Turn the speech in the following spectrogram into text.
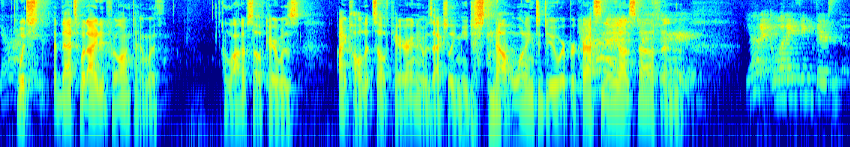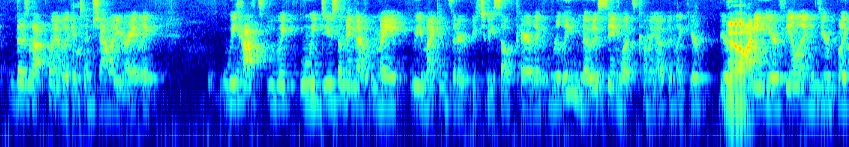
Yeah, which that's what i did for a long time with a lot of self-care was i called it self-care and it was actually me just not wanting to do or procrastinate Yeah, on stuff and sure. yeah and I- well, and I think there's there's that point of like intentionality right like we have to when we when we do something that might we might consider to be, to be self care, like really noticing what's coming up in like your your Yeah. body, your feelings, your like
